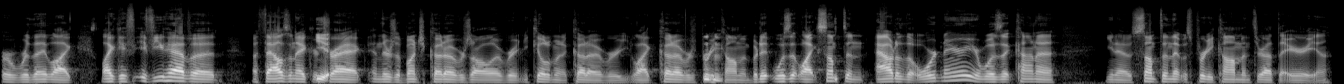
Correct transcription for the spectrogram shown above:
or were they like like if if you have a a thousand acre Yeah. tract and there's a bunch of cutovers all over it and you killed them in a cutover, you- like cutovers pretty common, but it was it like something out of the ordinary or was it kind of you know something that was pretty common throughout the area?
